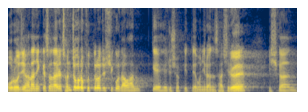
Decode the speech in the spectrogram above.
오로지 하나님께서 나를 전적으로 붙들어 주시고 나와 함께 해 주셨기 때문이라는 사실을 이 시간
